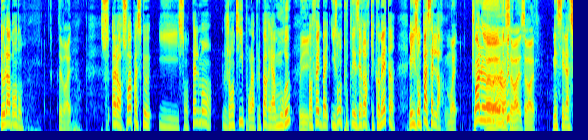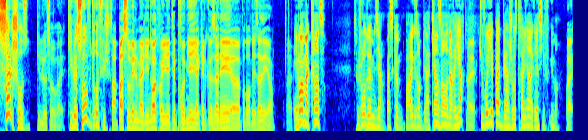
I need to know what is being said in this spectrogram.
de l'abandon. C'est vrai. Alors, soit parce que ils sont tellement gentils pour la plupart et amoureux Oui. qu'en fait, bah, ils ont toutes les erreurs qu'ils commettent, mais ils ont pas celle-là. Ouais. Tu vois le, ouais, ouais, le ouais, truc c'est vrai, c'est vrai. Mais c'est la seule chose Qu'il le sauve, qui le sauve du refuge. Ça n'a pas sauvé le Malinois quand il était premier il y a quelques années, euh, pendant des années. Hein. Et moi, ma crainte, c'est toujours de me dire, parce que par exemple, il y a 15 ans en arrière, tu voyais pas de berger australien agressif humain. Ouais.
